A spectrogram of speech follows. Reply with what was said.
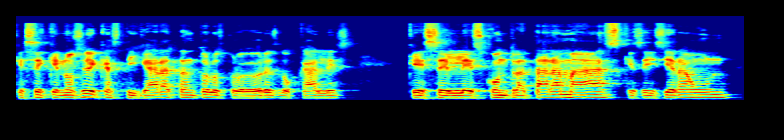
que, se, que no se castigara tanto a los proveedores locales, que se les contratara más, que se hiciera un,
